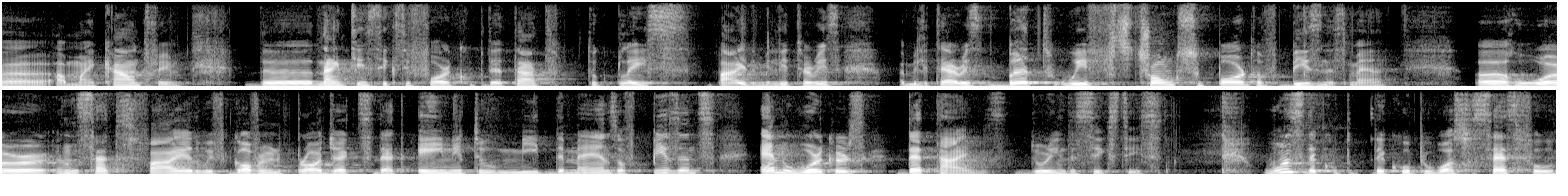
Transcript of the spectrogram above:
uh, of my country, the 1964 coup d'etat took place by the militaries, militaries, but with strong support of businessmen uh, who were unsatisfied with government projects that aimed to meet demands of peasants and workers that time, during the 60s. Once the coup, the coup, was successful,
